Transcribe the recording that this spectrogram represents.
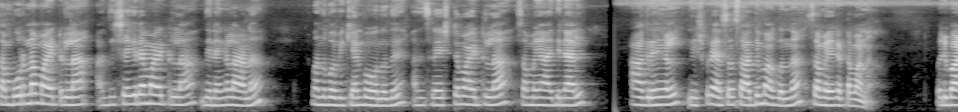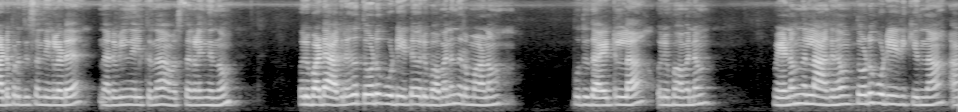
സമ്പൂർണമായിട്ടുള്ള അതിശയകരമായിട്ടുള്ള ദിനങ്ങളാണ് വന്നു ഭവിക്കാൻ പോകുന്നത്. അതിശ്രേഷ്ഠമായിട്ടുള്ള സമയമായതിനാൽ ആഗ്രഹങ്ങൾ നിഷ്പ്രയാസം സാധ്യമാകുന്ന സമയഘട്ടമാണ്. ഒരുപാട് പ്രതിസന്ധികളുടെ നടുവിൽ നിൽക്കുന്ന അവസ്ഥകളിൽ നിന്നും ഒരുപാട് ആഗ്രഹത്തോട് കൂടിയിട്ട് ഒരു ഭവന നിർമ്മാണം പുതുതായിട്ടുള്ള ഒരു ഭവനം വേണം എന്നുള്ള ആഗ്രഹത്തോടു കൂടിയിരിക്കുന്ന ആ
